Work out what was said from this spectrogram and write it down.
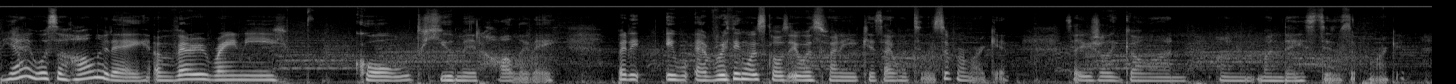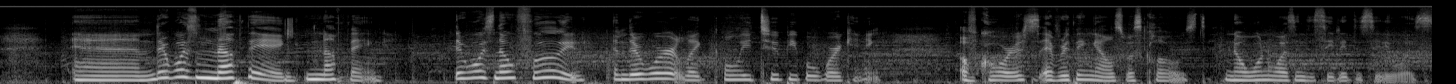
yeah, it was a holiday, a very rainy, cold, humid holiday. But it, it everything was closed. It was funny because I went to the supermarket. So I usually go on on Mondays to the supermarket. And there was nothing, nothing. There was no food and there were like only two people working. Of course, everything else was closed. No one was in the city. The city was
